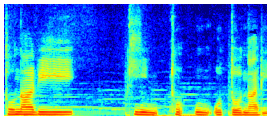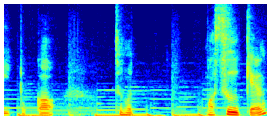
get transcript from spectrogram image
隣近と、うんお隣とかその、まあ、数軒？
